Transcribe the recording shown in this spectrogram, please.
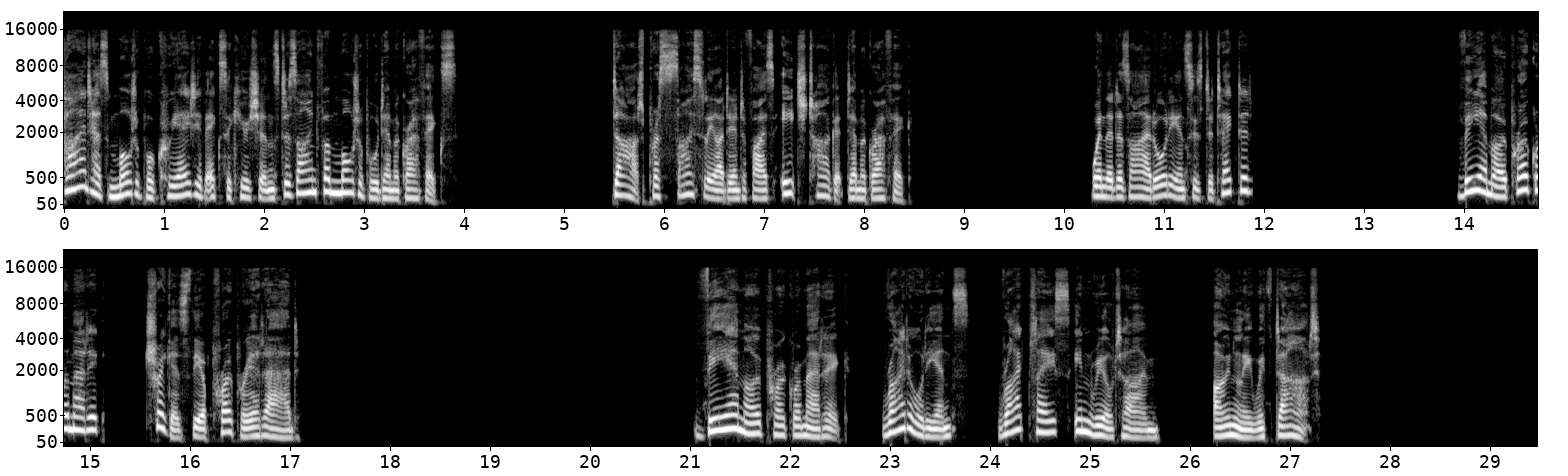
Client has multiple creative executions designed for multiple demographics. DART precisely identifies each target demographic. When the desired audience is detected, VMO Programmatic triggers the appropriate ad. VMO Programmatic. Right audience, right place in real time. Only with DART.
